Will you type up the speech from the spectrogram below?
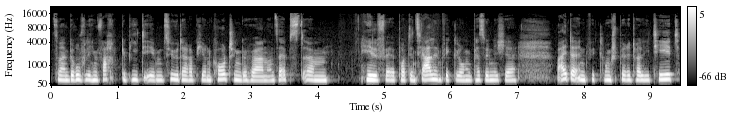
zu meinem beruflichen Fachgebiet eben Psychotherapie und Coaching gehören und Selbsthilfe, ähm, Potenzialentwicklung, persönliche Weiterentwicklung, Spiritualität.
